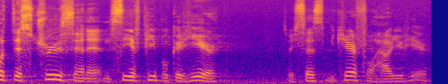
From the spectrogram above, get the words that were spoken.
put this truth in it and see if people could hear. So he says, Be careful how you hear.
